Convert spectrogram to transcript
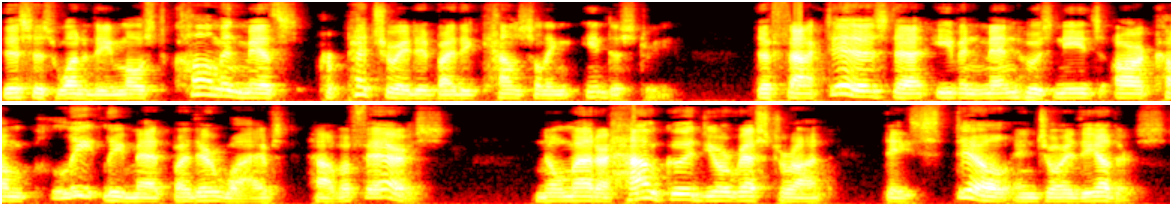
This is one of the most common myths perpetuated by the counseling industry. The fact is that even men whose needs are completely met by their wives have affairs. No matter how good your restaurant, they still enjoy the others.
